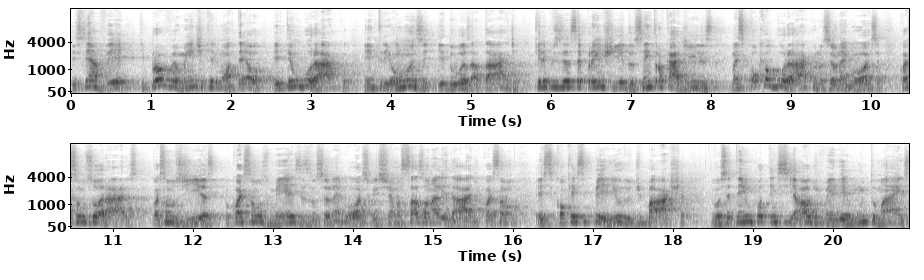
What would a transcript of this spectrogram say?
Isso tem a ver que provavelmente aquele motel ele tem um buraco entre 11 e 2 da tarde que ele precisa ser preenchido, sem trocadilhos. Mas qual que é o buraco no seu negócio? Quais são os horários? Quais são os dias? Quais são os meses no seu negócio? Se chama sazonalidade. Quais são esse, qual que é esse período de baixa? Você tem um potencial de vender muito mais,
